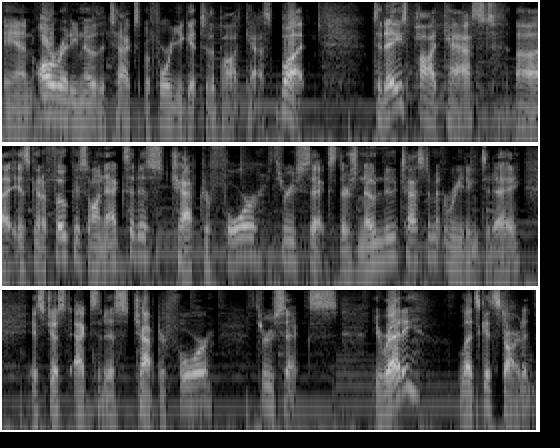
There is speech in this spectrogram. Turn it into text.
and already know the text before you get to the podcast. But Today's podcast uh, is going to focus on Exodus chapter 4 through 6. There's no New Testament reading today, it's just Exodus chapter 4 through 6. You ready? Let's get started.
